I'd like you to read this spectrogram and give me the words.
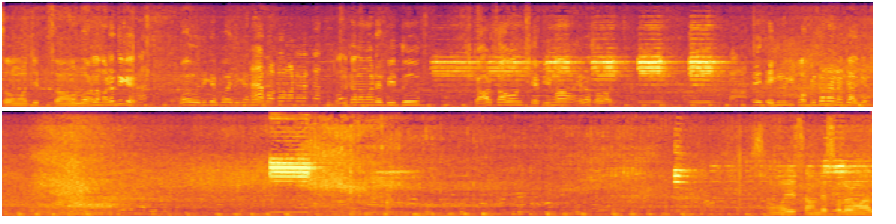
সৌমজিৎ সাউন্ড মাঠের দিকে? ওই ওদিকে ওই দিকে মাঠে বিদ্যুৎ স্টার সাউন্ড খেপিমা এরা সব আছে। এই এগুলো কি কম্পিটিশন হয় নাকি আজকে? মজিদ সাউন্ডের সোলোর মাল।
